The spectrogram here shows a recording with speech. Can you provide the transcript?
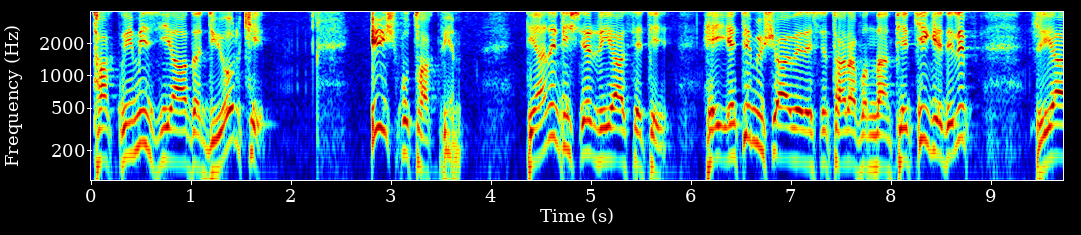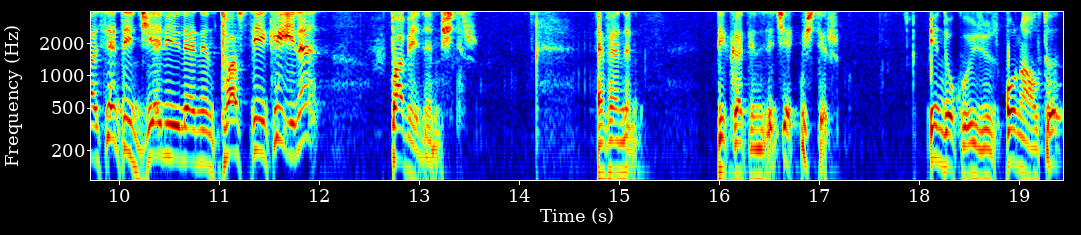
takvimi ziyada diyor ki iş bu takvim Diyanet İşleri Riyaseti heyeti müşaveresi tarafından tetkik edilip riyaseti celilenin tasdiki ile tabi edilmiştir. Efendim dikkatinizi çekmiştir. 1916,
